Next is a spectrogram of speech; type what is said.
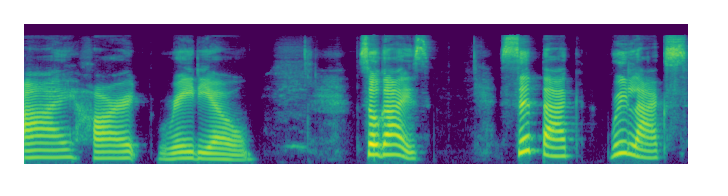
iHeartRadio. So, guys, sit back, relax,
